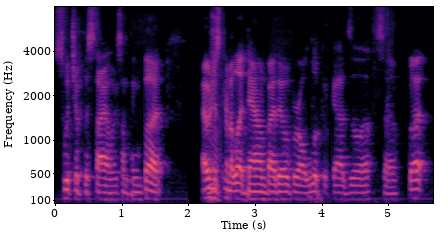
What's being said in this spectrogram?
switch up the style or something. But I was just kind of let down by the overall look of Godzilla. So, but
